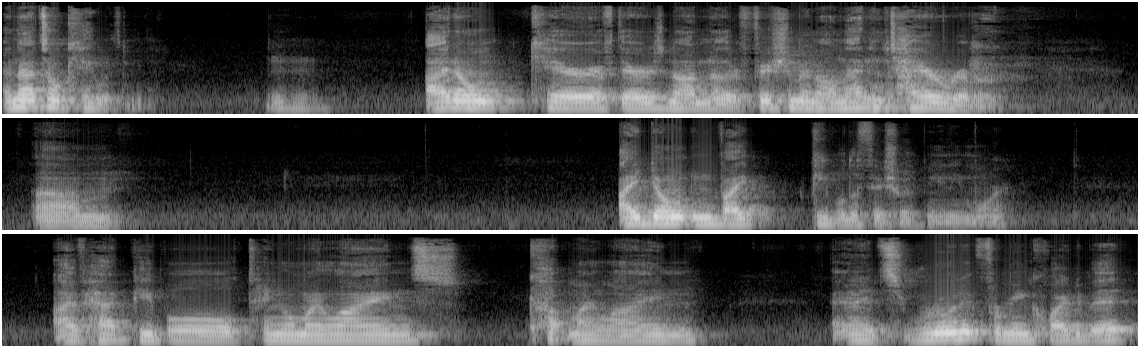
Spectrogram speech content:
And that's okay with me. I don't care if there's not another fisherman on that entire river. Um, I don't invite people to fish with me anymore. I've had people tangle my lines, cut my line, and it's ruined it for me quite a bit.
